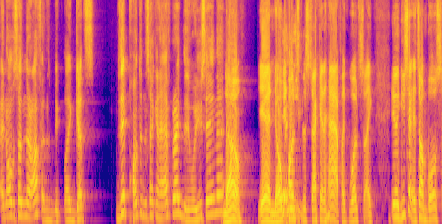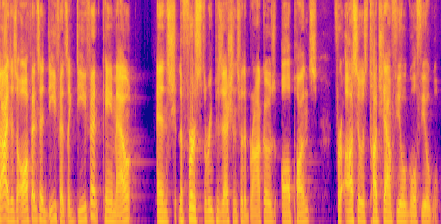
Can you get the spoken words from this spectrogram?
and all of a sudden their offense like gets. Did they punt in the second half, Greg? Were you saying that? No. Yeah, no Yeah, punch in the second half. Like what's like like you said, it's on both sides. It's offense and defense. Like defense came out and sh- the first three possessions for the Broncos all punts. For us, it was touchdown, field goal, field goal.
